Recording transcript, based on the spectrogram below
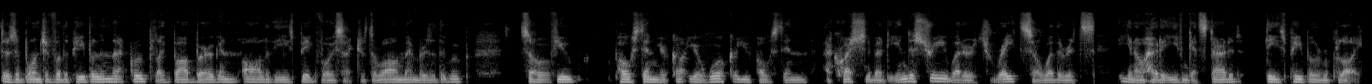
there's a bunch of other people in that group, like Bob Bergen, all of these big voice actors. They're all members of the group. So if you post in your your work or you post in a question about the industry, whether it's rates or whether it's you know how to even get started, these people reply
